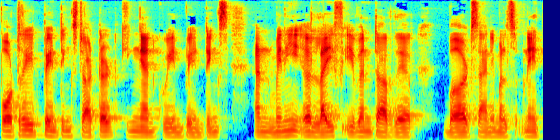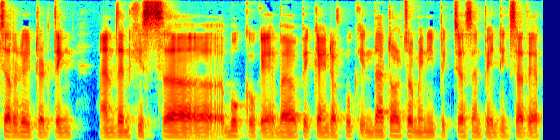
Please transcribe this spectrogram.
Portrait painting started, king and queen paintings, and many uh, life event are there, birds, animals, nature related thing. And then his uh, book okay biopic kind of book. In that also many pictures and paintings are there.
